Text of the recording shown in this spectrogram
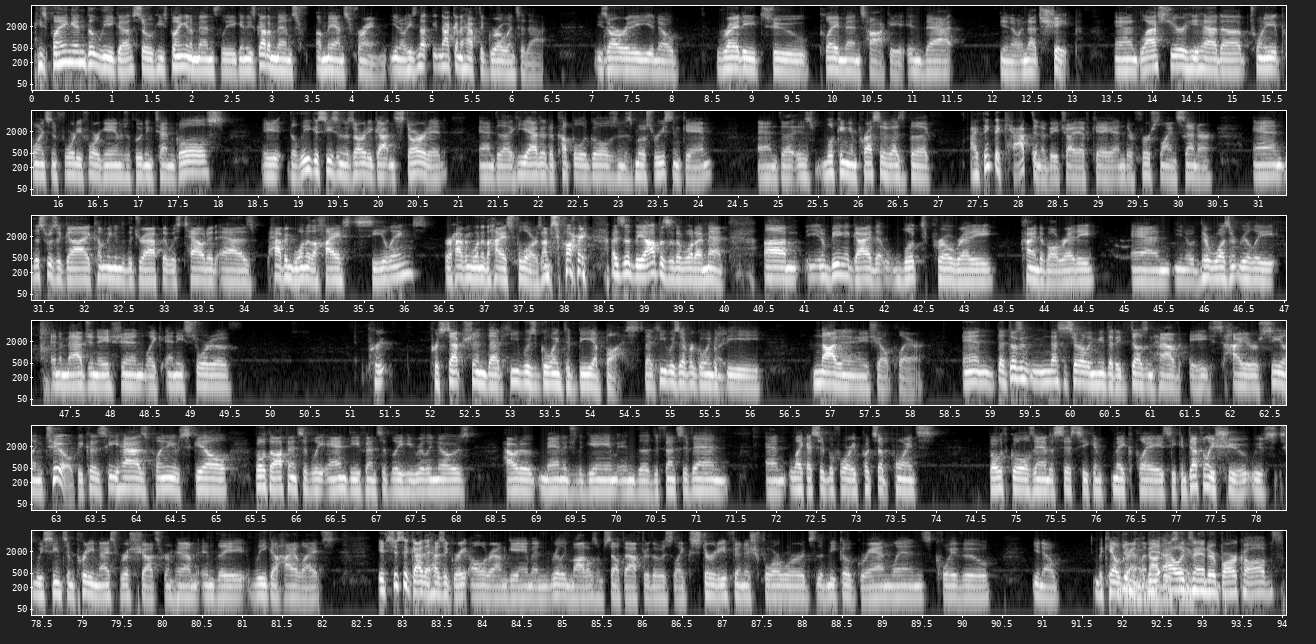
he's playing in the Liga, so he's playing in a men's league, and he's got a men's a man's frame. You know, he's not not going to have to grow into that. He's already you know ready to play men's hockey in that you know in that shape. And last year he had uh, 28 points in 44 games, including 10 goals. He, the Liga season has already gotten started, and uh, he added a couple of goals in his most recent game, and uh, is looking impressive as the I think the captain of HIFK and their first line center. And this was a guy coming into the draft that was touted as having one of the highest ceilings or having one of the highest floors. I'm sorry, I said the opposite of what I meant. Um, you know, being a guy that looked pro ready kind of already, and you know, there wasn't really an imagination like any sort of per- perception that he was going to be a bust, that he was ever going to be not an NHL player. And that doesn't necessarily mean that he doesn't have a higher ceiling too, because he has plenty of skill, both offensively and defensively. He really knows how to manage the game in the defensive end. And like I said before, he puts up points, both goals and assists. He can make plays. He can definitely shoot. We've we've seen some pretty nice wrist shots from him in the Liga highlights it's just a guy that has a great all around game and really models himself after those like sturdy Finnish forwards, the Miko Granlunds, Koivu, you know, Mikhail You know, the obviously. Aleksander Barkovs.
